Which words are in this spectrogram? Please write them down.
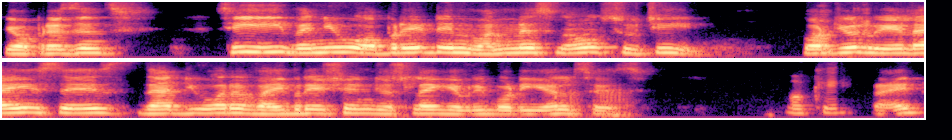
Your presence. See, when you operate in oneness now, Suchi, what okay. you'll realize is that you are a vibration just like everybody else is. Okay. Right?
